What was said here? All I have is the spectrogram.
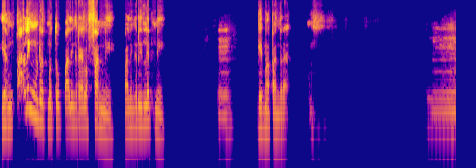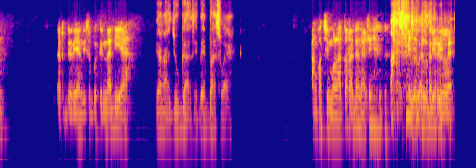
yang paling menurutmu tuh paling relevan nih paling relate nih Hmm. game apa Ndra? Hmm. Dari, dari yang disebutin tadi ya. Ya nggak juga sih bebas weh. Angkot simulator ada nggak sih? Kayaknya itu lebih relate.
